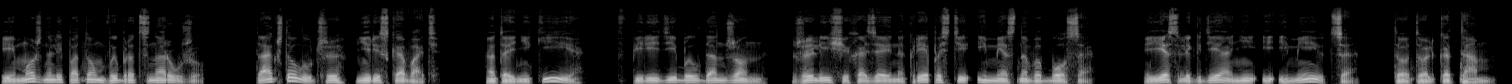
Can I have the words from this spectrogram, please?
и можно ли потом выбраться наружу. Так что лучше не рисковать. А тайники... Впереди был донжон, жилище хозяина крепости и местного босса. Если где они и имеются, то только там.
